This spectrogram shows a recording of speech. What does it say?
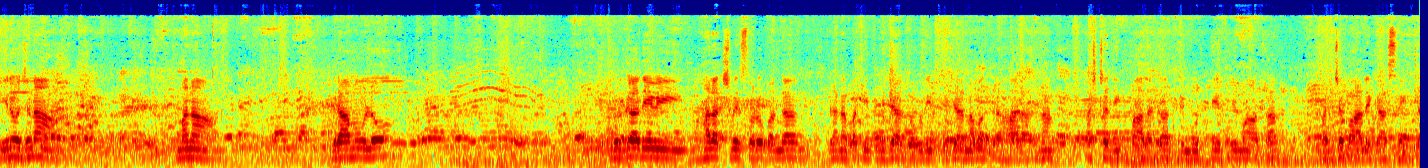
ఈ రోజున మన గ్రామంలో దుర్గాదేవి మహాలక్ష్మి స్వరూపంగా గణపతి పూజ గౌరీ పూజ నవగ్రహారాధన అష్టదిక్పాలక త్రిమూర్తి త్రిమాత పంచపాలిక సహిత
